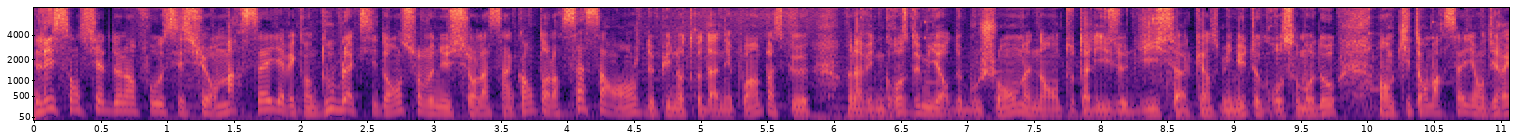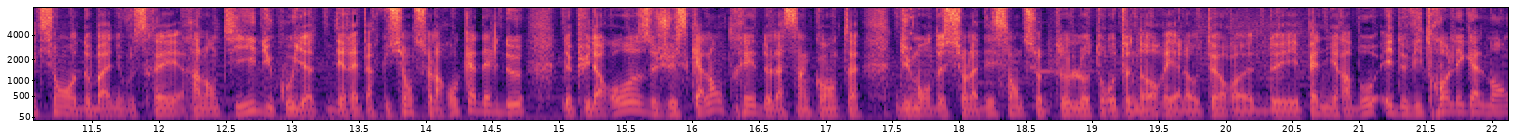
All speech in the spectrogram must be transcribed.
L'essentiel de l'info c'est sur Marseille avec un double accident survenu sur la 50. Alors ça s'arrange depuis notre dernier point parce que on avait une grosse demi-heure de bouchon. Maintenant on totalise 10 à 15 minutes grosso modo. En quittant Marseille en direction d'Aubagne, vous serez ralenti. Du coup il y a des répercussions sur la Rocadelle 2 depuis la Rose jusqu'à l'entrée de la 50. Du monde sur la descente sur l'autoroute nord et à la hauteur des Pennes Mirabeau et de Vitrolles également.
